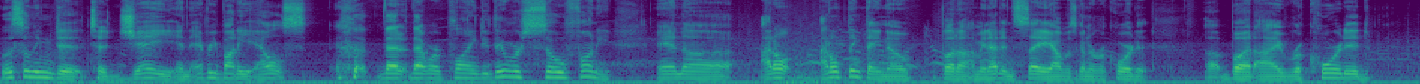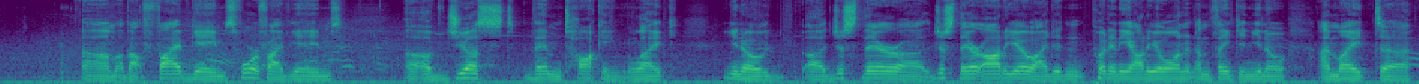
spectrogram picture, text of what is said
listening to, to Jay and everybody else that that were playing dude they were so funny. And uh, I don't I don't think they know but uh, I mean I didn't say I was gonna record it uh, but I recorded um, about five games four or five games uh, of just them talking like you know uh, just their uh, just their audio. I didn't put any audio on it. I'm thinking you know I might uh,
